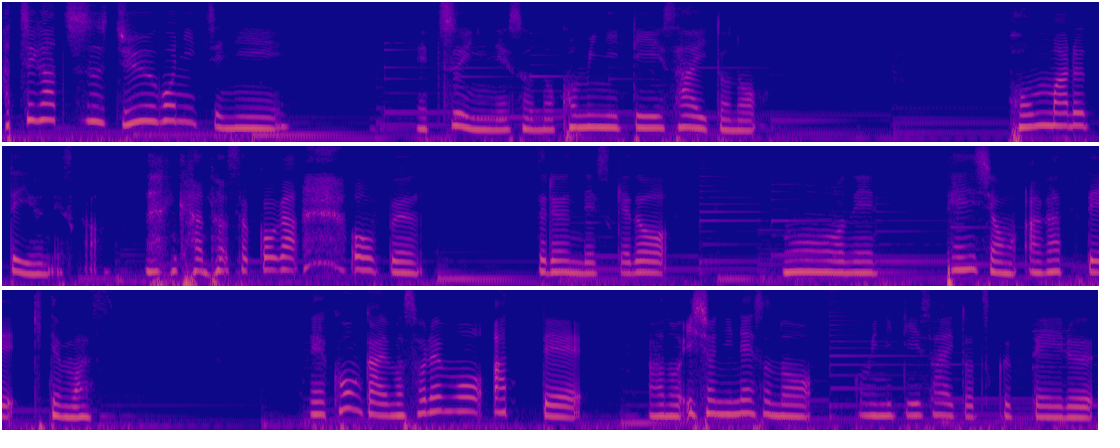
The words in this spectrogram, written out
8月15日に、えついにね、そのコミュニティサイトの本丸っていうんですか？なんかあの、そこがオープンするんですけど、もうね、テンション上がってきてます。で、今回、まあそれもあって、あの、一緒にね、その、コミュニティサイト作っている、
